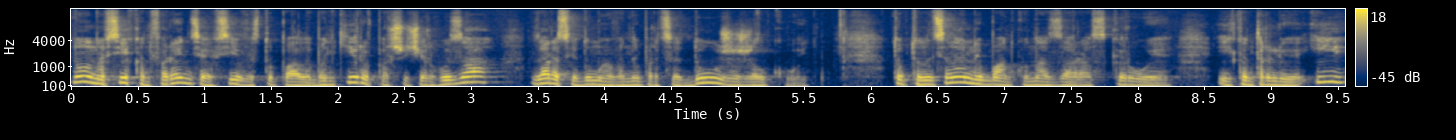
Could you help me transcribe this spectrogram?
ну на всіх конференціях всі виступали банкіри, в першу чергу за. Зараз я думаю, вони про це дуже жалкують. Тобто Національний банк у нас зараз керує і контролює і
